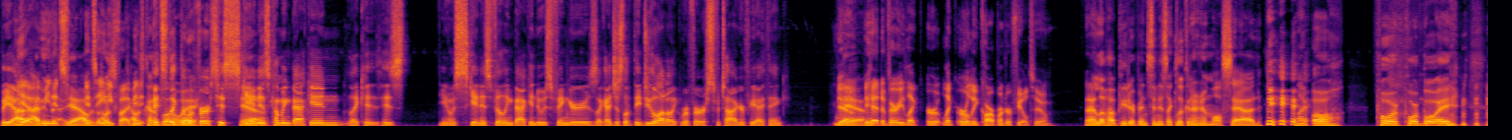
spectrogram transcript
But yeah, Yeah, I did mean, it's- yeah, I it's was, I was- 85. I I mean, was kind of it's blown like the reverse. His skin Yeah. is coming back in, like his his you know his skin is filling back into his fingers. Like I just love. They do a lot of like reverse photography. I think. yeah. Yeah. It had a very like er, like early Carpenter feel too. And I love how Peter Vincent is like looking at him all sad. I'm like, oh, poor, poor boy.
